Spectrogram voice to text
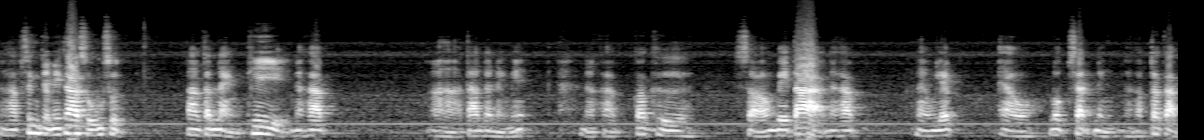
นะครับซึ่งจะมีค่าสูงสุดตามตำแหน่งที่นะครับตามตำแหน่งนี้นะครับก็คือ2เบต้านะครับในวงเล็บ L ลบ Z 1นะครับเท่ากับ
